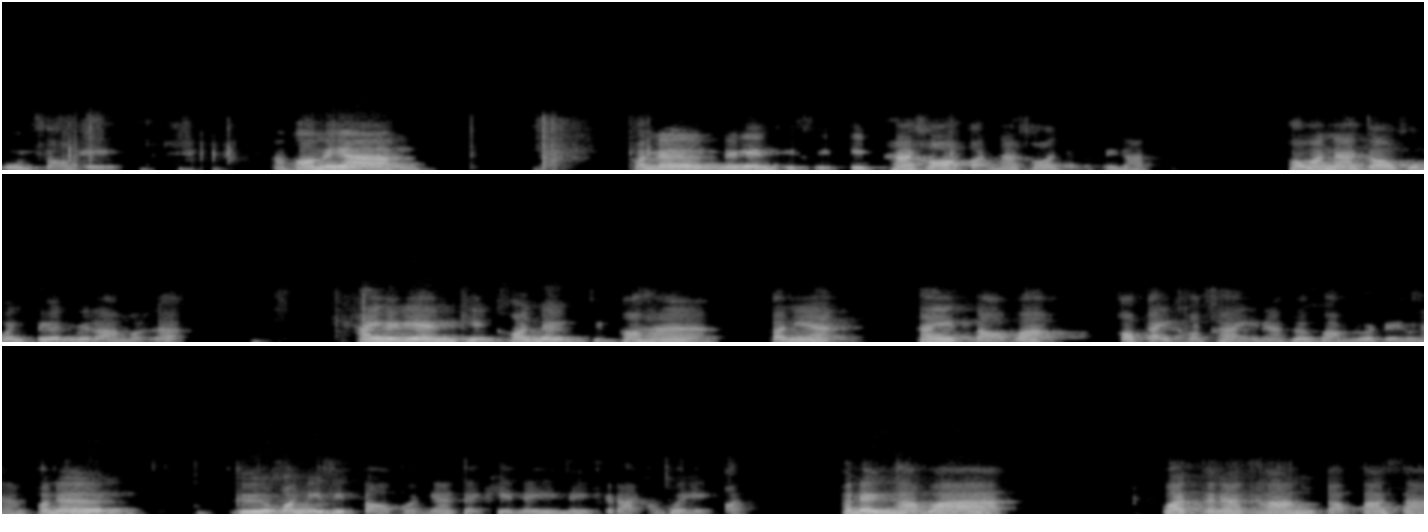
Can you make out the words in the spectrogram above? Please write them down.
คูณสองเองอะพร้อมหรือยัง ข้อหนึ่งนักเรียนอีกสิบอีกห้าข้อก่อนห้าข้อเดี๋ยวมันไม่ทันเพราะว่าหน้าจอครูมันเตือนเวลาหมดแล้วให้นักเรียนเขียนข้อหนึ่งถึงข้อห้าตอนนี้ให้ตอบว่ากอไก่ขอไข่นะ เพื่อความรวดเร็วนะข้อหนึ่งคือทุกคนมีสิทธิ์ตอบหมดไงแต่เขียนในในกระดาษของตัวเองก่อน ข้อหนึ่งถามว่า วัฒนธรรมกับภาษา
